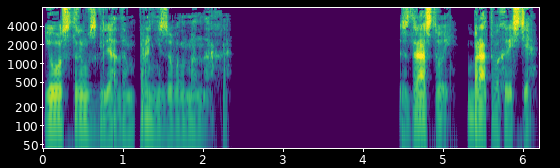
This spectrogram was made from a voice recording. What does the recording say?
и острым взглядом пронизывал монаха. — Здравствуй, брат во Христе!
